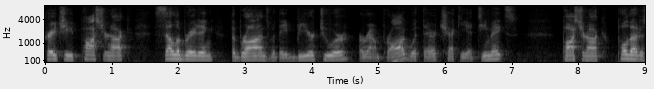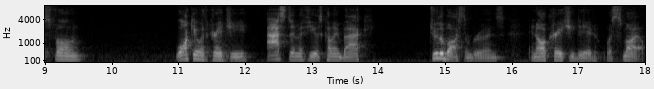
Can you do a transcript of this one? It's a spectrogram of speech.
Krejci Pastrnak celebrating the bronze with a beer tour around Prague with their Czechia teammates. Pastrnak pulled out his phone, walking with Krejci, asked him if he was coming back to the Boston Bruins, and all Krejci did was smile.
